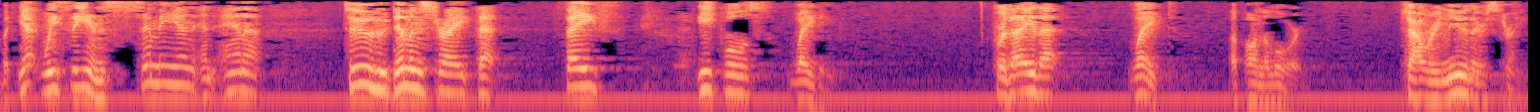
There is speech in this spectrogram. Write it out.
But yet we see in Simeon and Anna two who demonstrate that faith equals waiting. For they that wait upon the Lord shall renew their strength.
